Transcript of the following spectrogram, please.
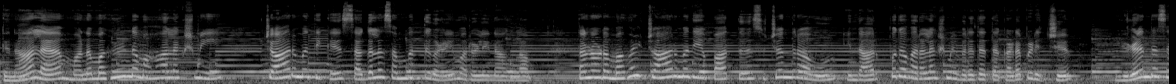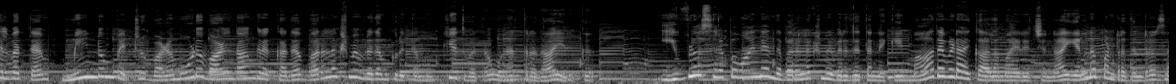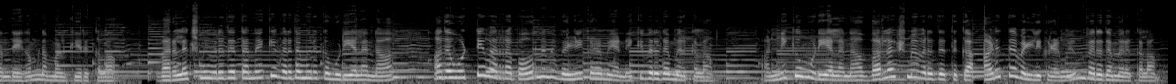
இதனால மனமகிழ்ந்த மகாலட்சுமி சாருமதிக்கு சகல சம்பத்துகளையும் அருளினாங்களாம். தன்னோட மகள் சார்மதியை பார்த்து சுச்சந்திராவும் இந்த அற்புத வரலட்சுமி விரதத்தை கடைபிடிச்சு இழந்த செல்வத்தை மீண்டும் பெற்று வளமோடு வாழ்ந்தாங்கிற கதை வரலட்சுமி விரதம் குறித்த முக்கியத்துவத்தை உணர்த்துறதா இருக்கு. இவ்வளோ சிறப்பு வாய்ந்த இந்த வரலட்சுமி விரதத்தன்னைக்கு மாதவிடாய் காலம் ஆயிருச்சுன்னா என்ன பண்றதுன்ற சந்தேகம் நம்மளுக்கு இருக்கலாம். வரலட்சுமி விரதத்தன்னைக்கு விரதம் இருக்க முடியலன்னா அதை ஒட்டி வர்ற பௌர்ணமி வெள்ளிக்கிழமை அன்னைக்கு விரதம் இருக்கலாம். அன்னைக்கும் முடியலன்னா வரலட்சுமி விரதத்துக்கு அடுத்த வெள்ளிக்கிழமையும் விரதம் இருக்கலாம்.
